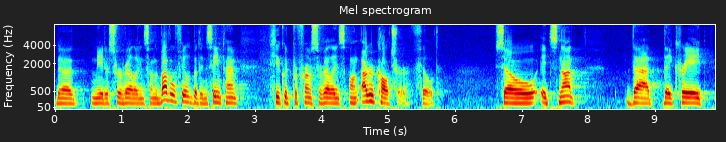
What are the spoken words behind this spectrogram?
that made a surveillance on the battlefield but at the same time he could perform surveillance on agriculture field so it's not that they create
